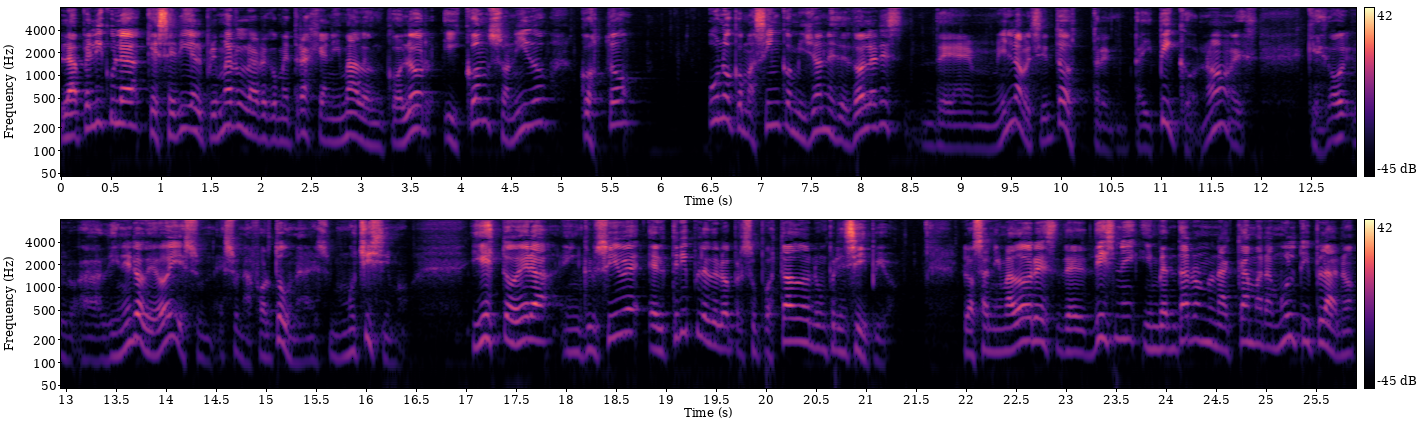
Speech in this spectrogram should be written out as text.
La película, que sería el primer largometraje animado en color y con sonido, costó 1,5 millones de dólares de 1930 y pico, ¿no? Es que a dinero de hoy es, es una fortuna, es muchísimo y esto era inclusive el triple de lo presupuestado en un principio. Los animadores de Disney inventaron una cámara multiplano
